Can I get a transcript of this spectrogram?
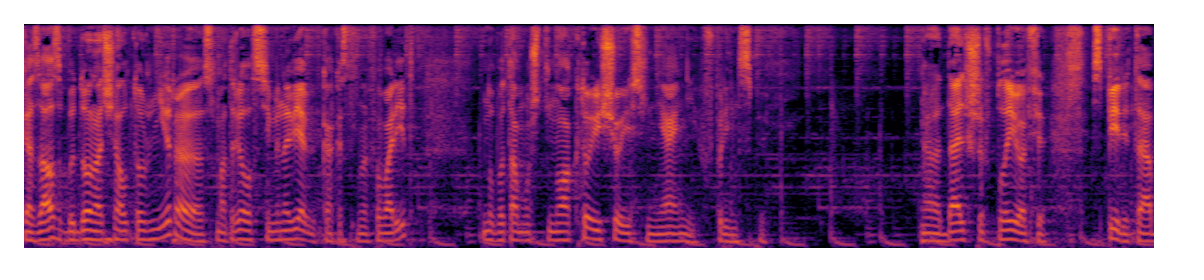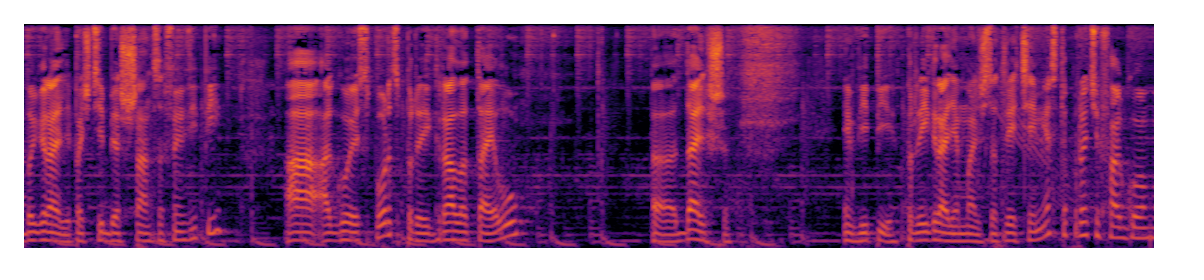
казалось бы, до начала турнира смотрелся именно Вега как основной фаворит, ну, потому что, ну, а кто еще, если не они, в принципе. Э, дальше в плей-оффе Спирита обыграли почти без шансов MVP, а Агои Спортс проиграла Тайлу. Э, дальше MVP проиграли матч за третье место против Аго.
